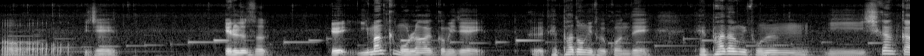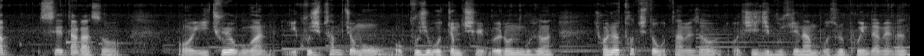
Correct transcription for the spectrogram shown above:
어 이제 예를 들어서 이- 이만큼 올라갈 거면 이제 그 대파동이 돌 건데 대파동이 도는 이 시간값에 따라서 어 이 주요 구간 이 93.5, 뭐 95.7 뭐 이런 구간 전혀 터치도 못하면서 어 지지부진한 모습을 보인다면은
